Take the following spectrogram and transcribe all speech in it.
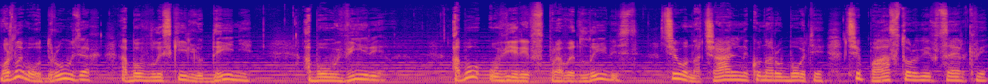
Можливо, у друзях, або в близькій людині, або у вірі, або у вірі в справедливість, чи у начальнику на роботі, чи пасторові в церкві,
